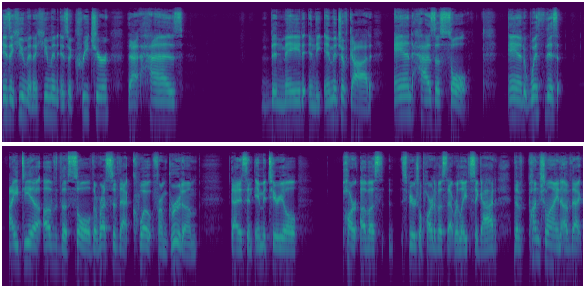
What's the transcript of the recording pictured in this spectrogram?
is a human? A human is a creature that has been made in the image of God and has a soul. And with this idea of the soul, the rest of that quote from Grudem, that is an immaterial part of us, spiritual part of us that relates to God. The punchline of that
